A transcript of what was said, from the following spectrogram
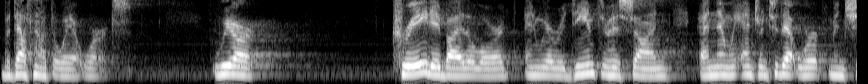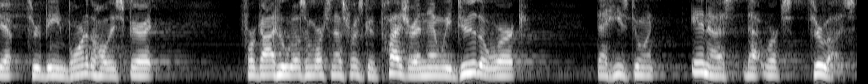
But that's not the way it works. We are created by the Lord and we are redeemed through his Son. And then we enter into that workmanship through being born of the Holy Spirit for God who wills and works in us for his good pleasure. And then we do the work that he's doing in us that works through us.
